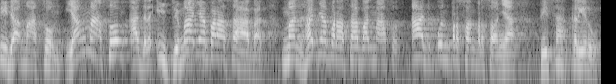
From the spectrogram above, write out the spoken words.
tidak maksum. Yang maksum adalah ijma'nya para sahabat, manhajnya para sahabat maksum. Adapun person-personnya bisa keliru.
